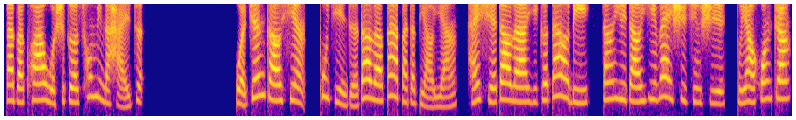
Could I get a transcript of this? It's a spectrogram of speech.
爸爸夸我是个聪明的孩子，我真高兴。不仅得到了爸爸的表扬，还学到了一个道理：当遇到意外事情时，不要慌张，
